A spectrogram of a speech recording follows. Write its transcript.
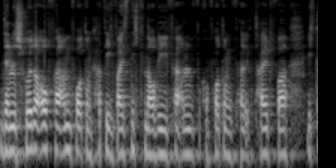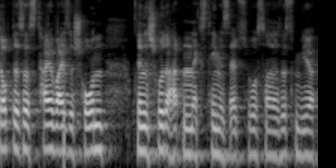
Dennis Schröder auch Verantwortung hatte. Ich weiß nicht genau, wie die Verantwortung verteilt war. Ich glaube, dass das teilweise schon, Dennis Schröder hat ein extremes Selbstbewusstsein, das wissen wir,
